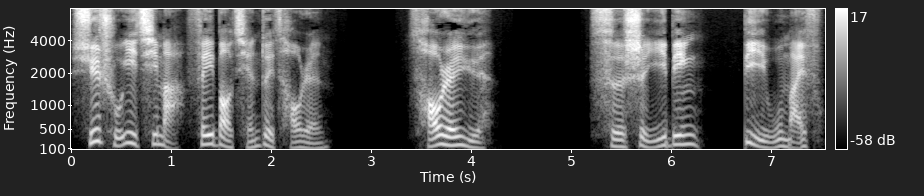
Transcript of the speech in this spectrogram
许褚一骑马飞报前队曹仁，曹仁曰：“此事疑兵，必无埋伏，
